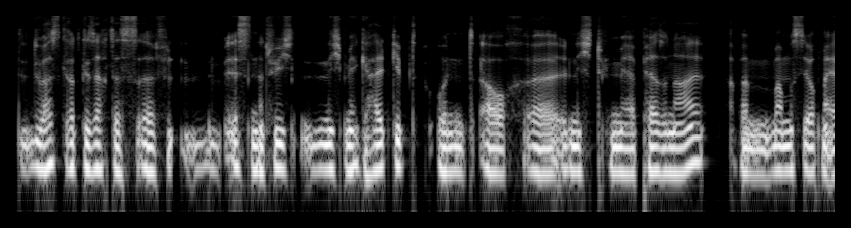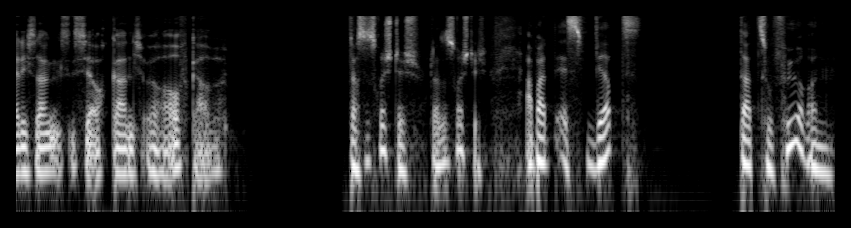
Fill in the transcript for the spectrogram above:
Du hast gerade gesagt, dass äh, es natürlich nicht mehr Gehalt gibt und auch äh, nicht mehr Personal. Aber man muss ja auch mal ehrlich sagen, es ist ja auch gar nicht eure Aufgabe. Das ist richtig, das ist richtig. Aber es wird dazu führen,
